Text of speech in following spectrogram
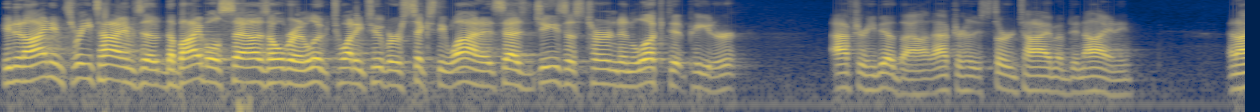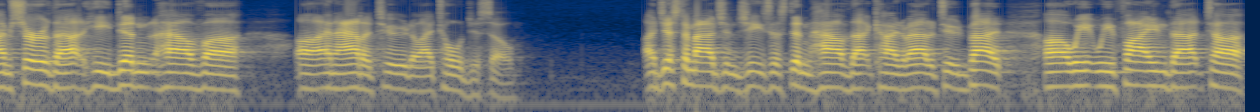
He denied him three times. The Bible says over in Luke 22, verse 61, it says Jesus turned and looked at Peter after he did that, after his third time of denying him. And I'm sure that he didn't have uh, uh, an attitude of, I told you so. I just imagine Jesus didn't have that kind of attitude, but uh, we, we find that uh,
